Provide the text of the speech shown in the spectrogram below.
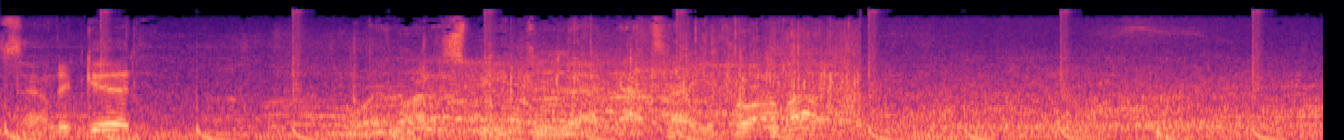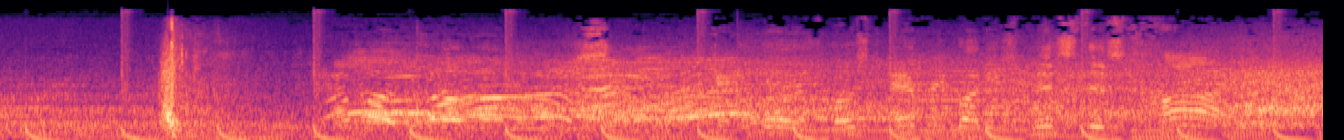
Sounded good. Lot of speed through that. That's how you draw them up. Most everybody's missed this high.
